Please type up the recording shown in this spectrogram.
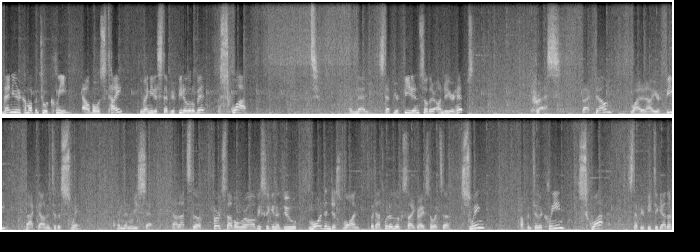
then you're gonna come up into a clean. Elbows tight, you might need to step your feet a little bit, a squat, and then step your feet in so they're under your hips. Press, back down, widen out your feet, back down into the swing, and then reset. Now that's the first level. We're obviously gonna do more than just one, but that's what it looks like, right? So it's a swing, up into the clean, squat, step your feet together,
